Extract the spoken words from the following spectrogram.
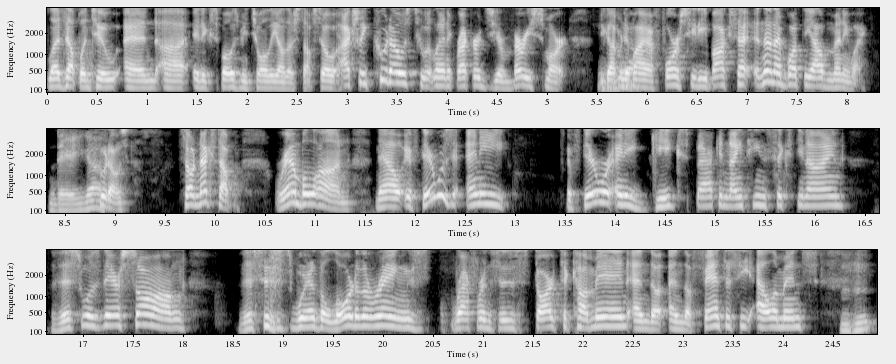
Led Zeppelin 2, and uh, it exposed me to all the other stuff. So actually, kudos to Atlantic Records. You're very smart. You got me to buy a four CD box set, and then I bought the album anyway. There you go. Kudos. So next up, Ramble On. Now, if there was any, if there were any geeks back in 1969, this was their song. This is where the Lord of the Rings references start to come in, and the and the fantasy elements. Mm-hmm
